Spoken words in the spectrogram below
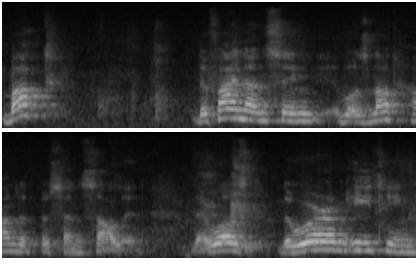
but the financing was not 100% solid. There was the worm eating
